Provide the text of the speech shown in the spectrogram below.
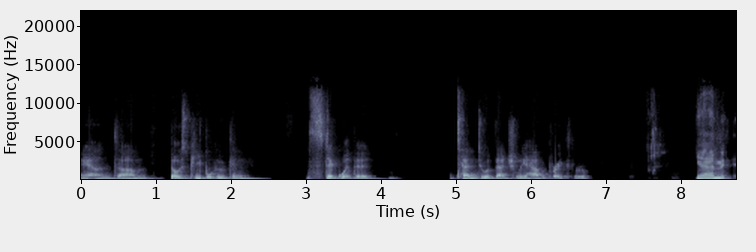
And um, those people who can stick with it tend to eventually have a breakthrough. Yeah. And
